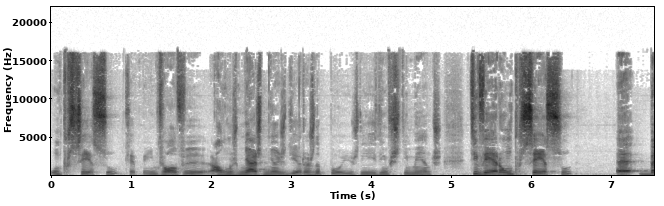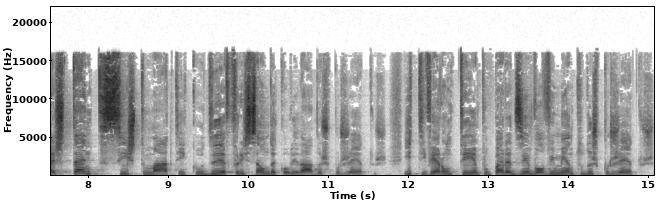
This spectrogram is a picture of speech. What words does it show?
um processo, que envolve alguns milhares de milhões de euros de apoios e de investimentos, tiveram um processo bastante sistemático de aferição da qualidade dos projetos e tiveram tempo para desenvolvimento dos projetos.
